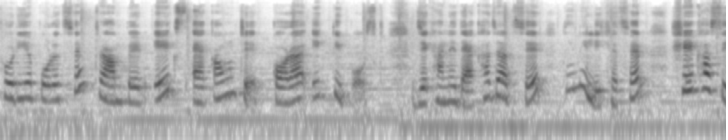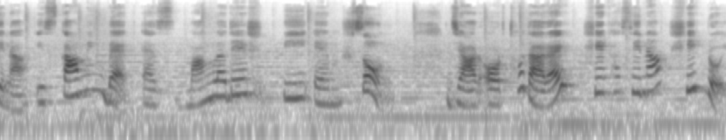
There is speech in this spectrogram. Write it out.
ছড়িয়ে পড়েছে ট্রাম্পের এক্স অ্যাকাউন্টে করা একটি পোস্ট, যেখানে দেখা যাচ্ছে তিনি লিখেছেন, Sheikh Hasina is coming back as Bangladesh P M soon. যার অর্থ দাঁড়ায় শেখ হাসিনা শীঘ্রই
